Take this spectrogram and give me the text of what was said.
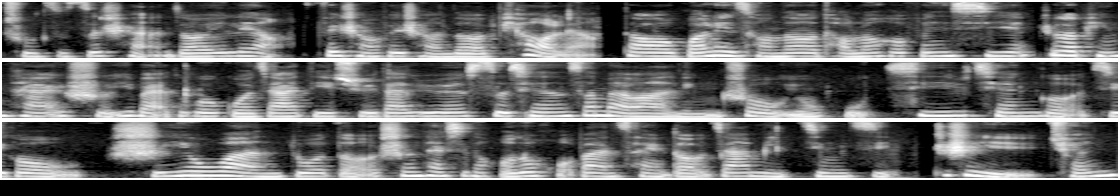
数字资产交易量。非常非常的漂亮。到管理层的讨论和分析，这个平台是一百多个国家地区，大约四千三百万零零售用户，七千个机构，十一万多的生态系统合作伙伴参与到加密经济。这是以全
